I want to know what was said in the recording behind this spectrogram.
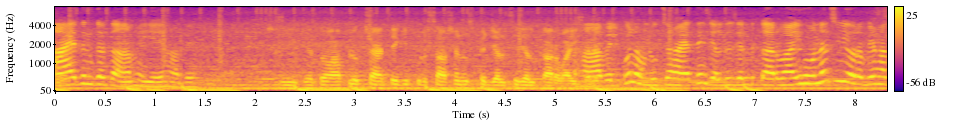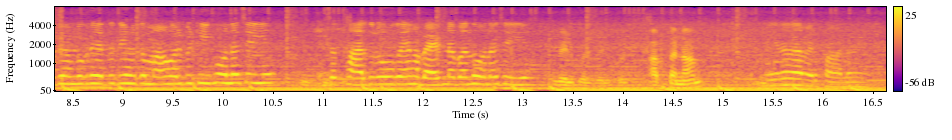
आए दिन का काम है ये यहाँ पे। ठीक है तो आप लोग चाहते हैं कि प्रशासन उस पर जल्द से जल्द कार्रवाई हाँ बिल्कुल हम लोग चाहते हैं जल्द से जल्द कार्रवाई होना चाहिए और अब यहाँ पे हम लोग रहते तो यहाँ का माहौल भी ठीक होना चाहिए। इन सब फालतू लोगों का यहाँ बैठना बंद होना चाहिए। बिल्कुल बिल्कुल। आपका नाम? मेरा नाम इरफान है।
